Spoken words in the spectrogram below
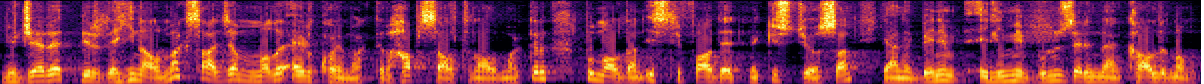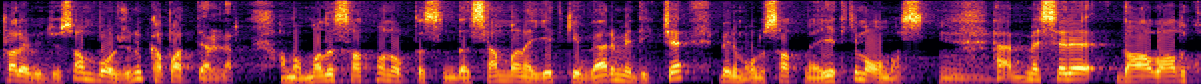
Mücerret bir rehin almak sadece malı el koymaktır, haps altına almaktır. Bu maldan istifade etmek istiyorsan, yani benim elimi bunun üzerinden kaldırmamı talep ediyorsan borcunu kapat derler. Ama malı satma noktasında sen bana yetki vermedikçe benim onu satmaya yetkim olmaz. Hem mesele davalık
